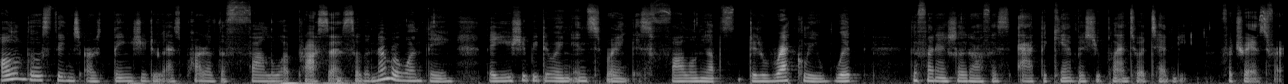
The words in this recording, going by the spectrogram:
all of those things are things you do as part of the follow-up process so the number one thing that you should be doing in spring is following up directly with the financial aid office at the campus you plan to attend for transfer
